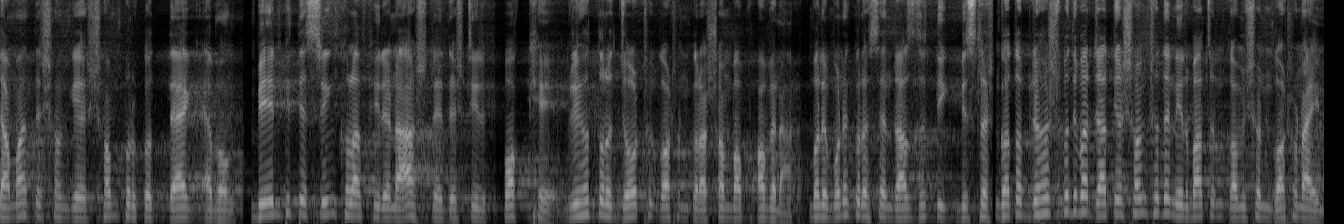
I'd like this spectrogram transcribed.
জামায়াতের সঙ্গে সম্পর্ক, ত্যাগ এবং বিএনপিতে শৃঙ্খলা ফিরে না আসলে দেশটির পক্ষে বৃহত্তর জোট গঠন করা সম্ভব হবে না বলে মনে করেছেন রাজনৈতিক বিশ্লেষক। গত বৃহস্পতিবার জাতীয় সংসদে নির্বাচন কমিশন গঠন আইন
